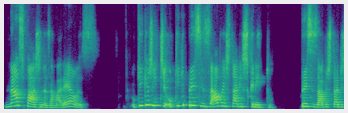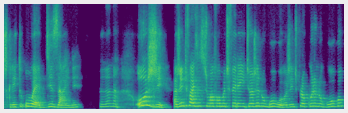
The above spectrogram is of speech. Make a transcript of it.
nas páginas amarelas, o que, que a gente, o que, que precisava estar escrito? Precisava estar escrito web designer. Não, não, não. Hoje a gente faz isso de uma forma diferente. Hoje é no Google. A gente procura no Google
